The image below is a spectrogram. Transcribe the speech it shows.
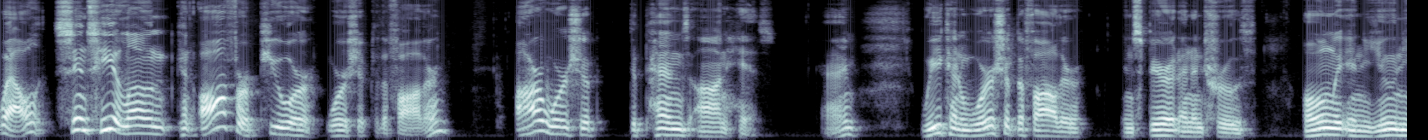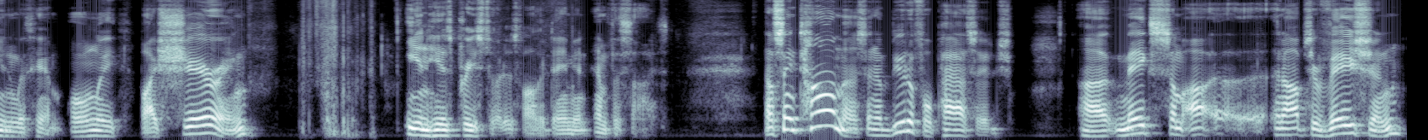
Well, since He alone can offer pure worship to the Father, our worship depends on His. Okay? We can worship the Father in spirit and in truth only in union with Him, only by sharing in His priesthood, as Father Damien emphasized. Now, St. Thomas, in a beautiful passage, uh, makes some uh, an observation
